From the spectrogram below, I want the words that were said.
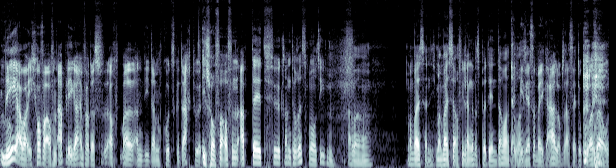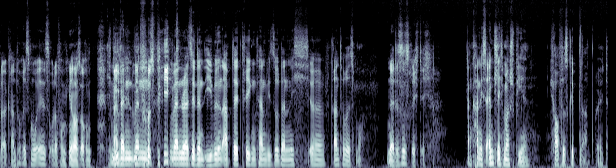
Nee, aber ich hoffe auf einen Ableger einfach, dass auch mal an die dann kurz gedacht wird. Ich hoffe auf ein Update für Gran Turismo 7, aber man weiß ja nicht. Man weiß ja auch, wie lange das bei denen dauert. Ja, mir wäre es aber egal, ob es Assetto Corsa oder Gran Turismo ist oder von mir aus auch ein Ich meine, wenn, wenn, wenn Resident Evil ein Update kriegen kann, wieso dann nicht äh, Gran Turismo? Ne, das ist richtig. Dann kann ich es endlich mal spielen. Ich hoffe, es gibt ein Upgrade.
